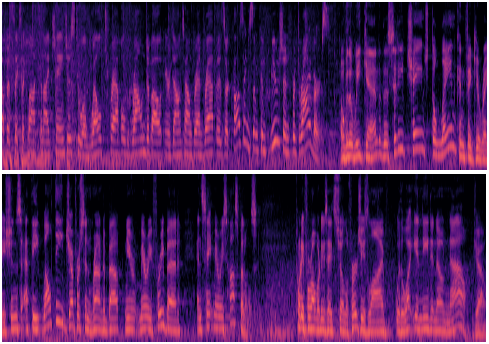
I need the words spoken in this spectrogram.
Up at 6 o'clock tonight, changes to a well-traveled roundabout near downtown Grand Rapids are causing some confusion for drivers. Over the weekend, the city changed the lane configurations at the Wealthy Jefferson roundabout near Mary Free Bed and St. Mary's Hospitals. 24 Hour News 8's Joe LaFurgey is live with what you need to know now, Joe.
